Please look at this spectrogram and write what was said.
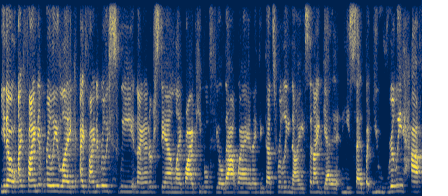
You know, I find it really like I find it really sweet and I understand like why people feel that way and I think that's really nice and I get it and he said but you really have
